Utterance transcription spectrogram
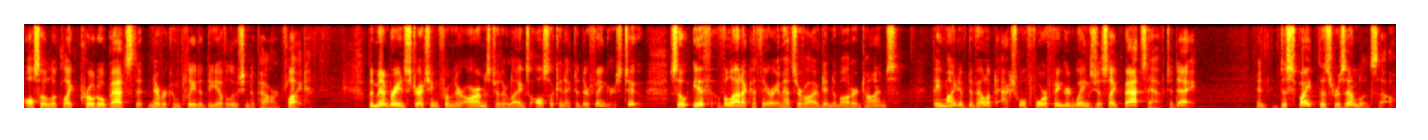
also look like proto-bats that never completed the evolution to powered flight. The membrane stretching from their arms to their legs also connected their fingers, too. So if Volaticotherium had survived into modern times, they might have developed actual four-fingered wings just like bats have today. And despite this resemblance, though,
